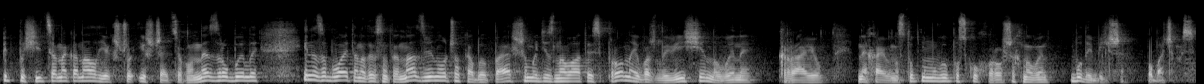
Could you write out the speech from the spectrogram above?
Підпишіться на канал, якщо іще цього не зробили. І не забувайте натиснути на дзвіночок, аби першими дізнаватись про найважливіші новини краю. Нехай у наступному випуску хороших новин буде більше. Побачимось.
